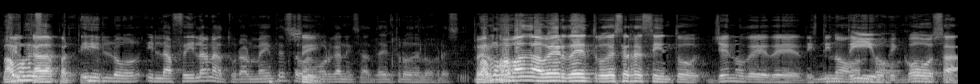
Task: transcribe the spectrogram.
Vamos cada a, partido. Y, lo, y la fila naturalmente se Sí. van a organizar dentro de los recintos. Pero Vamos no a- van a ver dentro de ese recinto lleno de, de distintivos No, y cosas.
